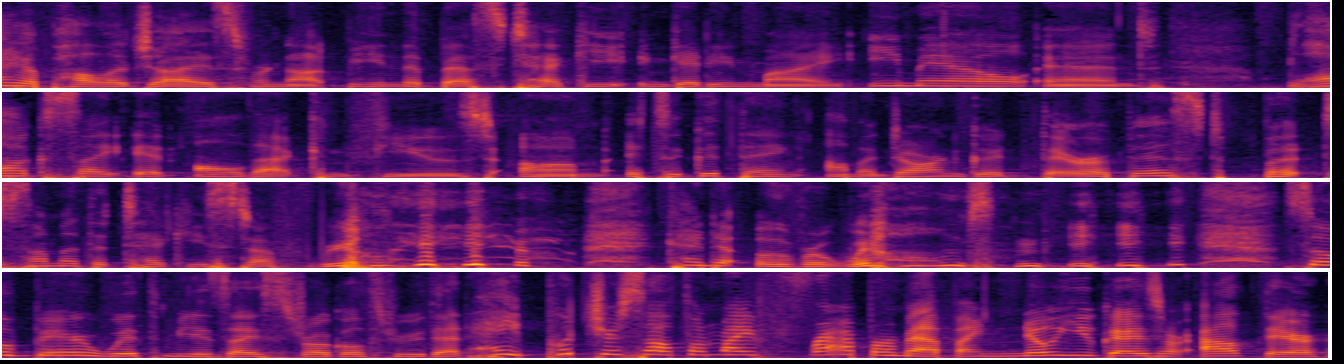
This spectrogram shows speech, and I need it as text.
I apologize for not being the best techie and getting my email and blog site and all that confused. Um, it's a good thing I'm a darn good therapist, but some of the techie stuff really kind of overwhelms me. so bear with me as I struggle through that. Hey, put yourself on my Frappr map. I know you guys are out there.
